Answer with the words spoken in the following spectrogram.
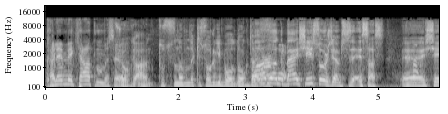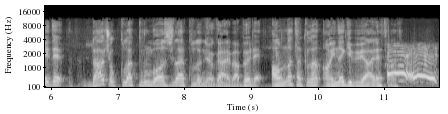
Kalem ve kağıt mı mesela? Çok Aa, tuz sınavındaki soru gibi oldu Oktay. Ben şeyi soracağım size esas. Ee, şeyde daha çok kulak burun boğazcılar kullanıyor galiba. Böyle alnına takılan ayna gibi bir alet var. Evet.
